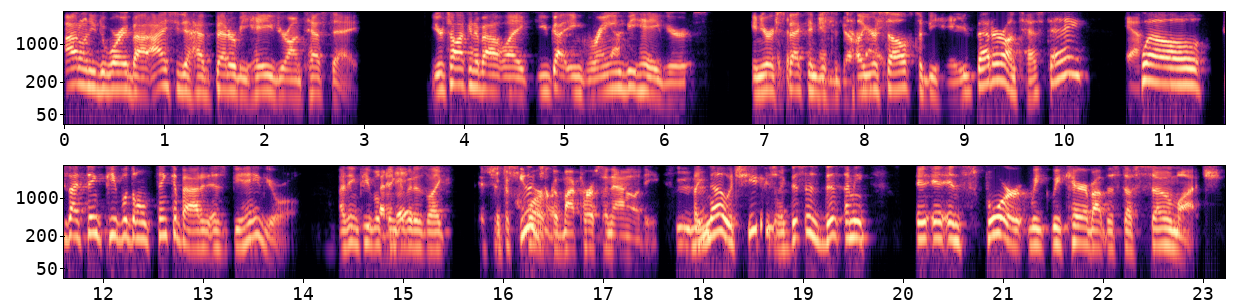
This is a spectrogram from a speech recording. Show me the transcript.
I don't need to worry about. It. I just need to have better behavior on test day. You're talking about like you've got ingrained Yeah. behaviors, and you're expecting just to tell right. yourself to behave better on test day. Yeah. Well, because I think people don't think about it as behavioral. I think people But think it of it as like it's just It's a quirk of my personality. Like, Mhm. no, it's huge. Like, this is this. I mean, in, in, sport, we, we care about this stuff so much.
